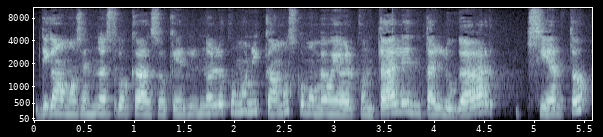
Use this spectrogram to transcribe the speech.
digamos, en nuestro caso, que no lo comunicamos como me voy a ver con tal en tal lugar, ¿cierto?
